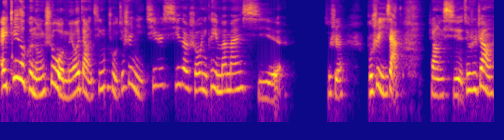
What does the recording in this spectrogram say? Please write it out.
哎，这个可能是我没有讲清楚，就是你其实吸的时候，你可以慢慢吸，就是不是一下这样吸，就是这样。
